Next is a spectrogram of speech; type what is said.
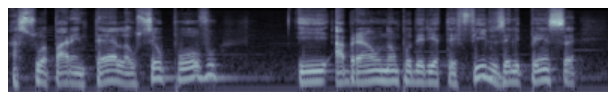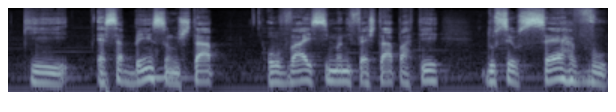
a sua parentela, o seu povo, e Abraão não poderia ter filhos, ele pensa que essa bênção está ou vai se manifestar a partir do seu servo.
